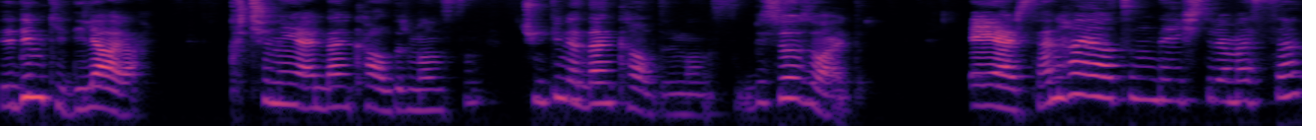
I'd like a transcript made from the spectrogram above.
dedim ki Dilara, kıçını yerden kaldırmalısın. Çünkü neden kaldırmalısın? Bir söz vardır. Eğer sen hayatını değiştiremezsen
